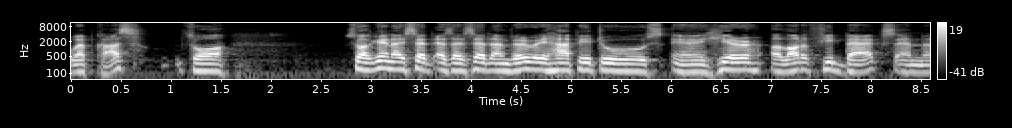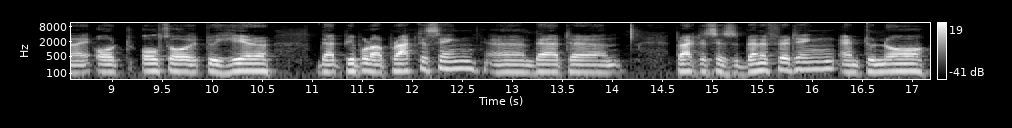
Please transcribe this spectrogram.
webcast. So, so again, I said, as I said, I'm very, very happy to uh, hear a lot of feedbacks and I ought also to hear that people are practicing and that um, practice is benefiting and to know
